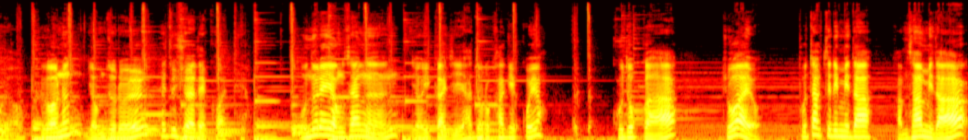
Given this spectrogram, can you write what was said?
더라고요. 그거는 염두를 해두셔야 될 것 같아요. 오늘의 영상은 여기까지 하도록 하겠고요. 구독과 좋아요 부탁드립니다. 감사합니다.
